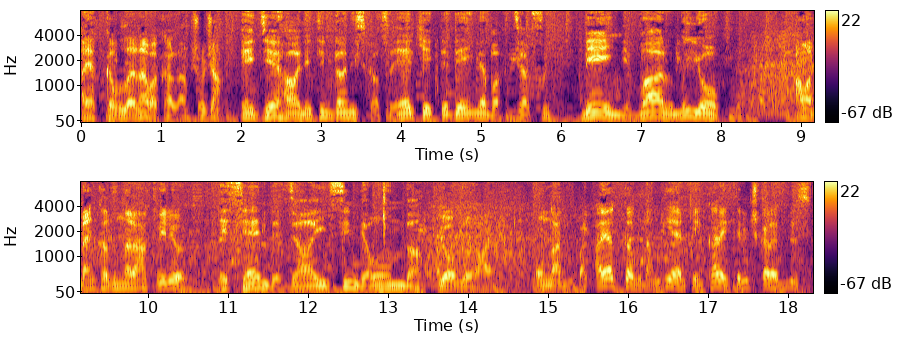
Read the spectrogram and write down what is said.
ayakkabılarına bakarlarmış hocam. E cehaletin daniskası. Erkekte beyne bakacaksın. Beyni var mı yok mu? Ama ben kadınlara hak veriyorum. E sen de cahilsin de ondan. Yok yok hayır. Ondan değil bak. Ayakkabıdan bir erkeğin karakterini çıkarabilirsin.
